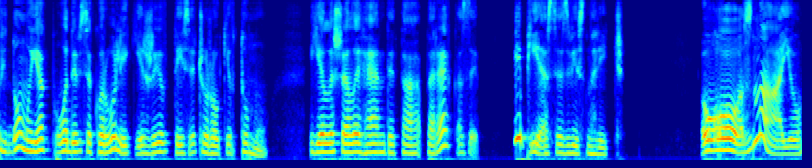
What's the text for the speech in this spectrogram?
відомо, як поводився король, який жив тисячу років тому. Є лише легенди та перекази і п'єси, звісна річ. О, знаю,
